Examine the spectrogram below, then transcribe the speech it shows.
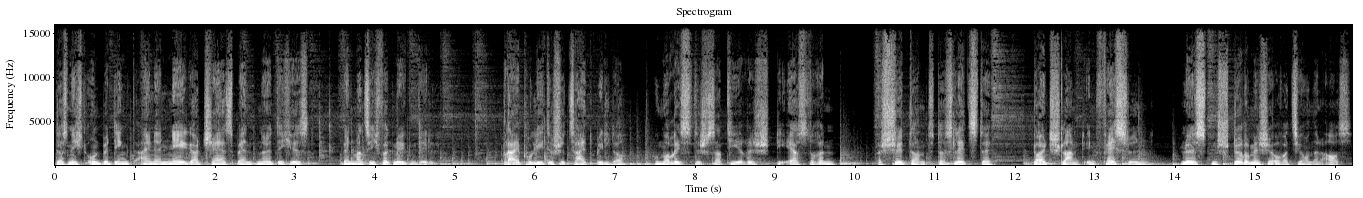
dass nicht unbedingt eine Neger-Jazzband nötig ist, wenn man sich vergnügen will. Drei politische Zeitbilder, humoristisch, satirisch die ersteren, erschütternd das letzte, Deutschland in Fesseln, lösten stürmische Ovationen aus.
